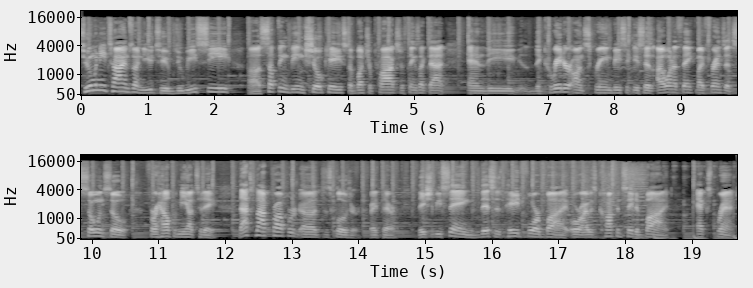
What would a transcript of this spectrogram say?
Too many times on YouTube do we see uh, something being showcased, a bunch of products or things like that, and the the creator on screen basically says, I want to thank my friends at so-and-so for helping me out today. That's not proper uh, disclosure right there. They should be saying, this is paid for by, or I was compensated by X brand.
